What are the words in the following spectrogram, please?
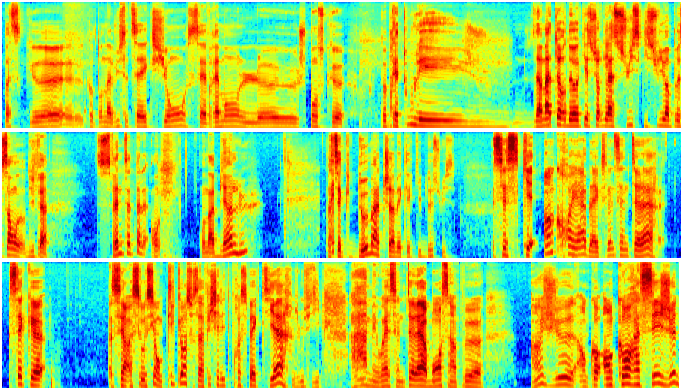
Parce que euh, quand on a vu cette sélection, c'est vraiment le. Je pense que à peu près tous les amateurs de hockey sur glace suisses qui suivent un peu ça ont dû faire. Sven Senteller, on, on a bien lu? C'est que deux matchs avec l'équipe de Suisse. C'est ce qui est incroyable avec Sven Senteller, c'est que c'est c'est aussi en cliquant sur sa fiche Elite Prospect hier, je me suis dit ah mais ouais Senteller, bon c'est un peu euh, un jeu encore encore assez jeune.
